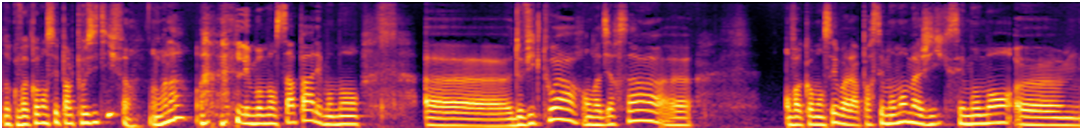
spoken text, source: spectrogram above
Donc on va commencer par le positif, voilà, les moments sympas, les moments euh, de victoire, on va dire ça. Euh, on va commencer voilà par ces moments magiques, ces moments euh,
